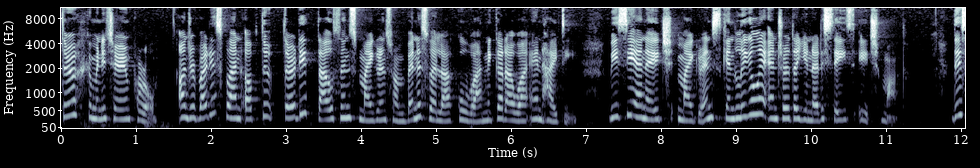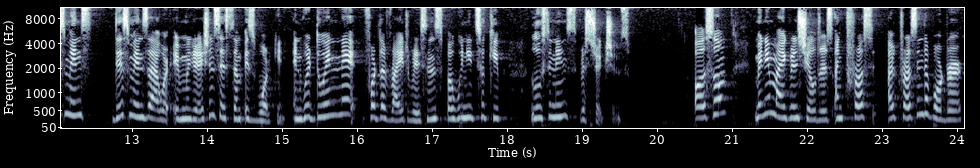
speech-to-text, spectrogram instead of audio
through humanitarian parole. Under Biden's plan, up to 30,000 migrants from Venezuela, Cuba, Nicaragua, and Haiti, BCNH migrants, can legally enter the United States each month. This means this means that our immigration system is working, and we're doing it for the right reasons, but we need to keep loosening restrictions. Also, many migrant children are, cross, are crossing the border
